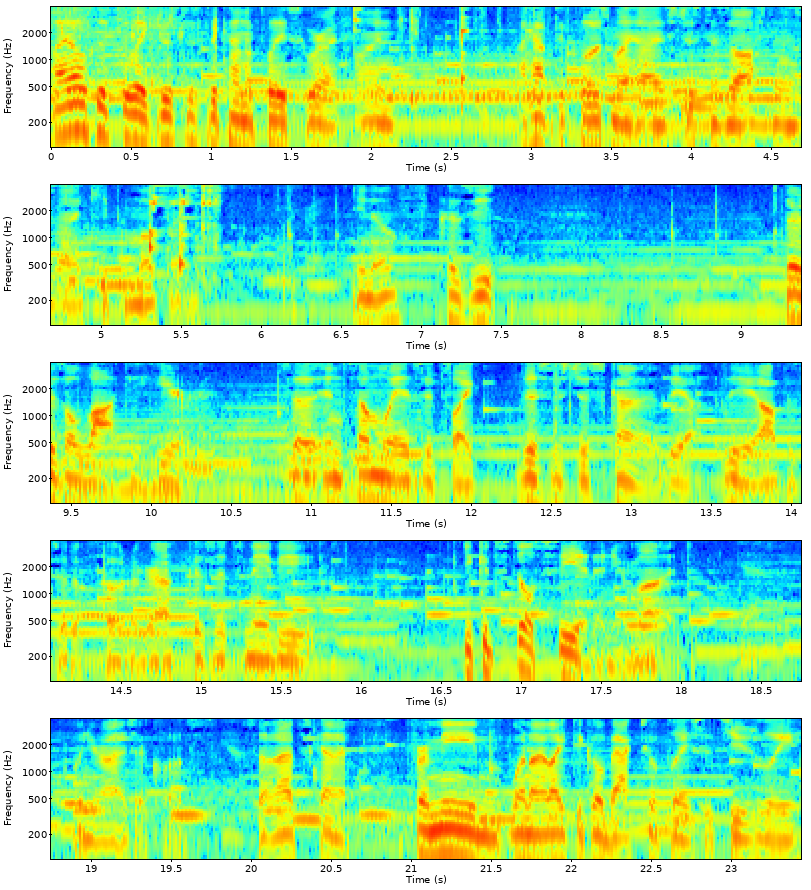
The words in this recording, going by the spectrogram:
I also feel like this is the kind of place where I find I have to close my eyes just as often as I keep them open. You know, because there's a lot to hear. So in some ways, it's like this is just kind of the the opposite of photograph because it's maybe you could still see it in your mind when your eyes are closed. So that's kind of for me when I like to go back to a place. It's usually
